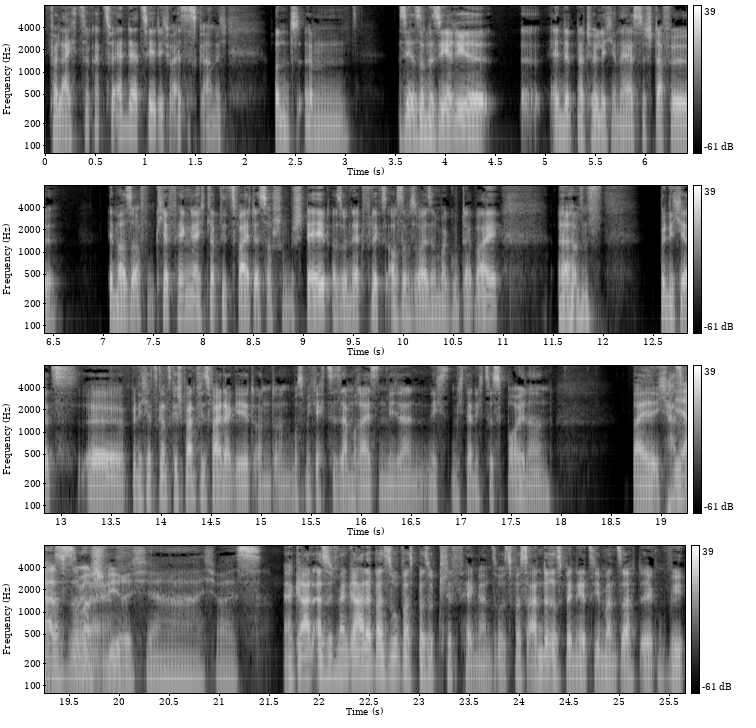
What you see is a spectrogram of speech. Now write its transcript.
vielleicht sogar zu Ende erzählt, ich weiß es gar nicht. Und ähm, so eine Serie endet natürlich in der ersten Staffel immer so auf dem Cliffhanger. Ich glaube, die zweite ist auch schon bestellt, also Netflix ausnahmsweise mal gut dabei. Ähm, bin ich jetzt, äh, bin ich jetzt ganz gespannt, wie es weitergeht und, und muss mich echt zusammenreißen, mich da nicht, mich da nicht zu spoilern. Weil ich hasse ja, das ist immer Spoiler, ey. schwierig, ja, ich weiß. Ja, gerade, also ich meine, gerade bei sowas, bei so Cliffhangern, so ist was anderes, wenn jetzt jemand sagt irgendwie,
